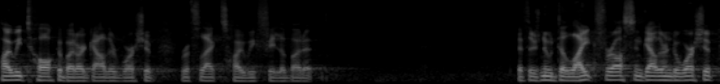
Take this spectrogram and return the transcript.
How we talk about our gathered worship reflects how we feel about it. If there's no delight for us in gathering to worship,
